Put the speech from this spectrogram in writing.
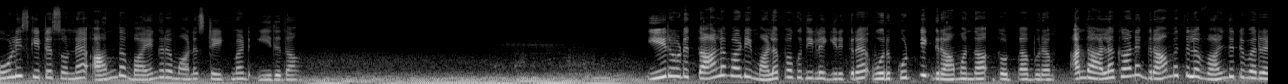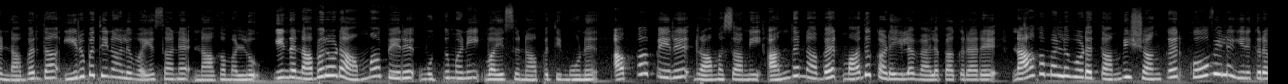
போலீஸ் கிட்ட சொன்ன அந்த பயங்கரமான ஸ்டேட்மெண்ட் இதுதான். 마당 ஈரோடு தாளவாடி மலைப்பகுதியில் இருக்கிற ஒரு குட்டி கிராமம் தான் தொட்டாபுரம். அந்த அழகான கிராமத்துல வாழ்ந்துட்டு வர்ற நபர் தான் இருபத்தி நாலு வயசான நாகமல்லு. இந்த நபரோட அம்மா பேரு முத்துமணி வயசு நாற்பத்தி மூணு அப்பா பேரு ராமசாமி. அந்த நபர் மது கடையில வேலை பார்க்கறாரு. நாகமல்லுவோட தம்பி சங்கர் கோவில இருக்கிற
